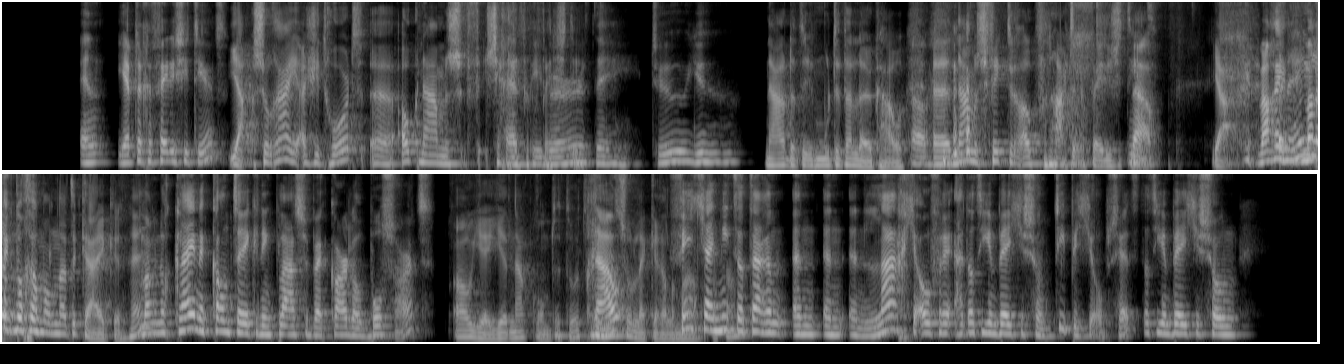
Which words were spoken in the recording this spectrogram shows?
En je hebt haar gefeliciteerd? Ja, Soraya, als je het hoort, eh, ook namens... Zeg even Happy gefeliciteerd. birthday to you. Nou, dat moet het wel leuk houden. Oh. Eh, namens Victor ook van harte gefeliciteerd. Nou, ja. mag Een ik, mag ik nog om naar te kijken. Hè? mag ik nog een kleine kanttekening plaatsen bij Carlo Boshart? Oh jee, je- nou komt het hoor. Het ging Nou, niet zo lekker allemaal. Vind jij niet dat daar een, een, een, een laagje over... Dat hij een beetje zo'n typetje opzet? Dat hij een beetje zo'n...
